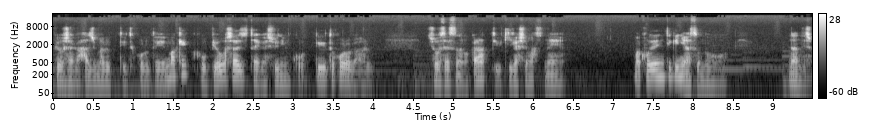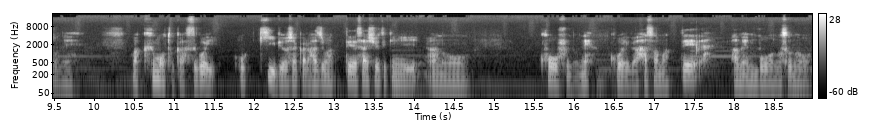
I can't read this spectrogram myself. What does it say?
描写が始まるっていうところで、まあ結構描写自体が主人公っていうところがある小説なのかなっていう気がしますね。まあ個人的にはその、なんでしょうね。まあ雲とかすごい大きい描写から始まって、最終的に、あの、甲府のね、声が挟まって、アメンボのその、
